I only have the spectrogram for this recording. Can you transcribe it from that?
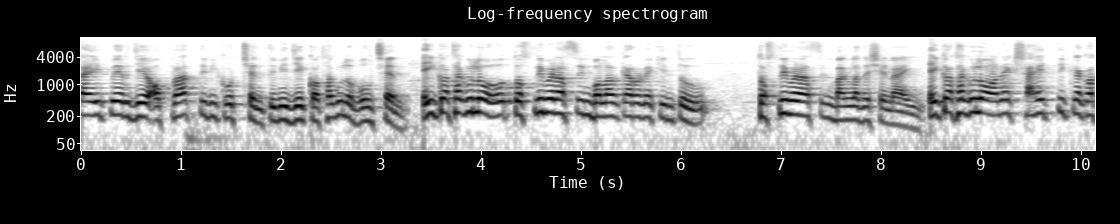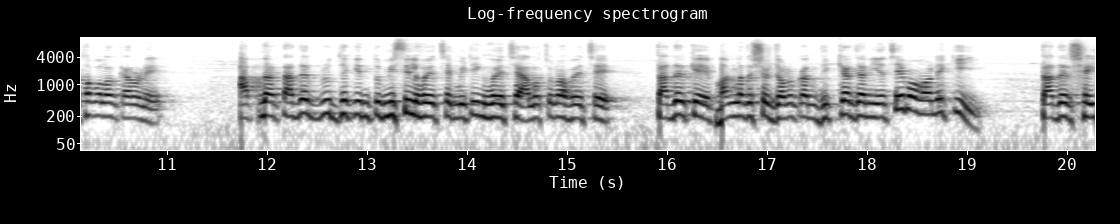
টাইপের যে অপরাধ তিনি করছেন, তিনি যে কথাগুলো বলছেন, এই কথাগুলো তসলিমা নাসরিন বলার কারণে কিন্তু তসলিমা নাসরিন বাংলাদেশে নাই। এই কথাগুলো অনেক সাহিত্যিকরা কথা বলার কারণে আপনার তাদের বিরুদ্ধে কিন্তু মিছিল হয়েছে, মিটিং হয়েছে, আলোচনা হয়েছে, তাদেরকে বাংলাদেশের জনগণ ধিক্কার জানিয়েছে এবং অনেকেই তাদের সেই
